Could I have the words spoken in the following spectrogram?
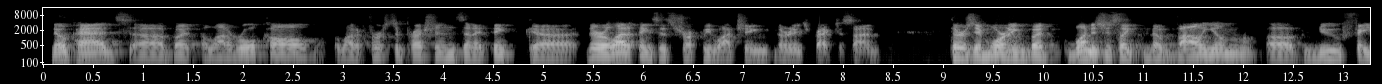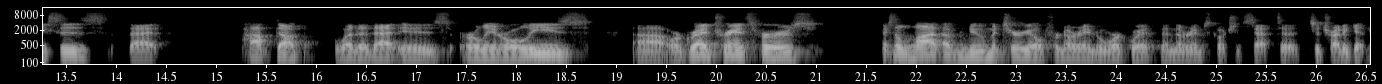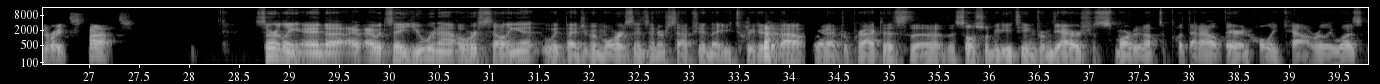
no pads, uh, but a lot of roll call, a lot of first impressions, and I think uh, there are a lot of things that struck me watching Notre Dame's practice on Thursday morning. But one is just like the volume of new faces that popped up, whether that is early enrollees uh, or grad transfers there's a lot of new material for Notre Dame to work with and Notre Dame's coaching staff to to try to get in the right spots. Certainly, and uh, I, I, would say you were not overselling it with Benjamin Morrison's interception that you tweeted about right after practice. The the social media team from the Irish was smart enough to put that out there, and holy cow, it really was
